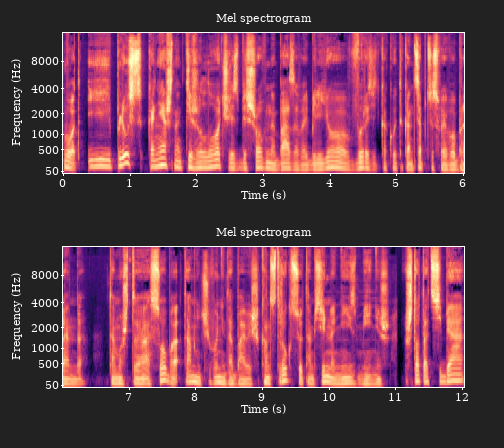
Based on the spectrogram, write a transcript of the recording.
Вот. И плюс, конечно, тяжело через бесшовное базовое белье выразить какую-то концепцию своего бренда потому что особо там ничего не добавишь. Конструкцию там сильно не изменишь. Что-то от себя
